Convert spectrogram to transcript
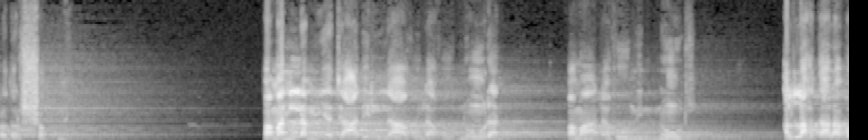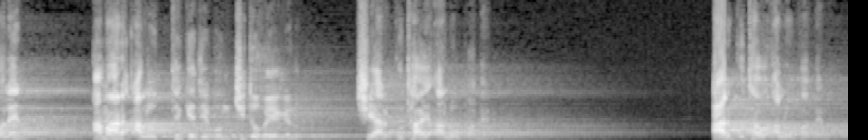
প্রদর্শক নেই। লাহু লাহু আল্লাহ তাআলা বলেন, আমার আলোর থেকে যে বঞ্চিত হয়ে গেল, সে আর কোথায় আলো পাবেন আর কোথাও আলো পাবেন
